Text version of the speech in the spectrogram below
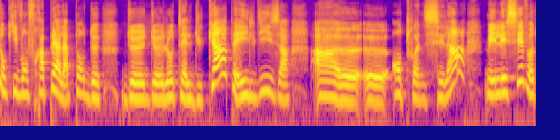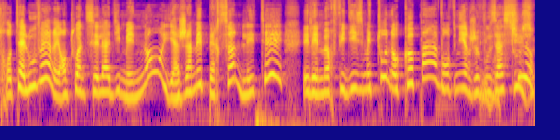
donc ils vont frapper à la porte de, de, de l'hôtel du Cap et ils disent à, à euh, euh, Antoine Sella, mais laissez votre hôtel ouvert. Et Antoine Sella dit, mais non, il n'y a jamais personne l'été. Et les Murphy disent, mais tous nos copains vont venir, je Ils vous assure.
